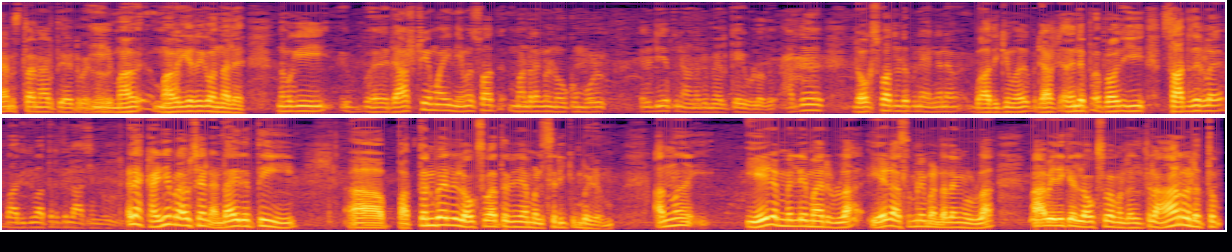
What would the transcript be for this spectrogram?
ഞാൻ സ്ഥാനാർത്ഥിയായിട്ട് വരുന്നത്. ഈ മാവേലിക്കരയ്ക്ക് വന്നാൽ നമുക്ക് ഈ രാഷ്ട്രീയമായി നിയമസഭാ മണ്ഡലങ്ങൾ നോക്കുമ്പോൾ എൽ ഡി എഫിനാണ് ഒരു മേൽക്കൈ ഉള്ളത് അത് ലോക്സഭാ തെരഞ്ഞെടുപ്പിനെ എങ്ങനെ ബാധിക്കും? അതിന്റെ ഈ സാധ്യതകളെ ബാധിക്കും അത്തരത്തിലുള്ള ആശങ്കകളുണ്ട്. അല്ല കഴിഞ്ഞ പ്രാവശ്യം രണ്ടായിരത്തി പത്തൊൻപതിൽ ലോക്സഭാ തെരഞ്ഞെടുപ്പ് ഞാൻ മത്സരിക്കുമ്പോഴും അന്ന് ഏഴ് എം എൽ എമാരുള്ള ഏഴ് അസംബ്ലി മണ്ഡലങ്ങളുള്ള മാവേലിക്കൽ ലോക്സഭാ മണ്ഡലത്തിൽ ആറിടത്തും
